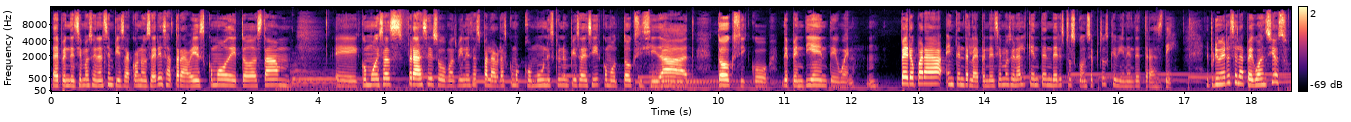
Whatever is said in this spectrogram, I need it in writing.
La dependencia emocional se empieza a conocer es a través como de toda esta, mm, eh, como esas frases o más bien esas palabras como comunes que uno empieza a decir como toxicidad, tóxico, dependiente, bueno. Pero para entender la dependencia emocional hay que entender estos conceptos que vienen detrás de. El primero es el apego ansioso.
